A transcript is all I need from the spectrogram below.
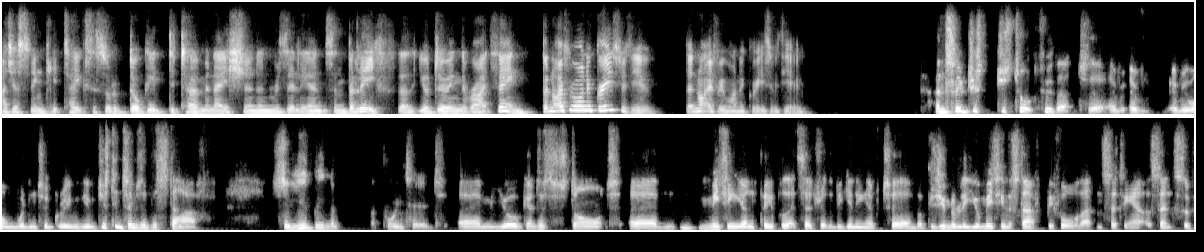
I just think it takes a sort of dogged determination and resilience and belief that you're doing the right thing. But not everyone agrees with you. Then not everyone agrees with you. And so, just just talk through that. Uh, everyone wouldn't agree with you. Just in terms of the staff. So you've been appointed. Um, you're going to start uh, meeting young people, etc., at the beginning of term. But presumably, you're meeting the staff before that and setting out a sense of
